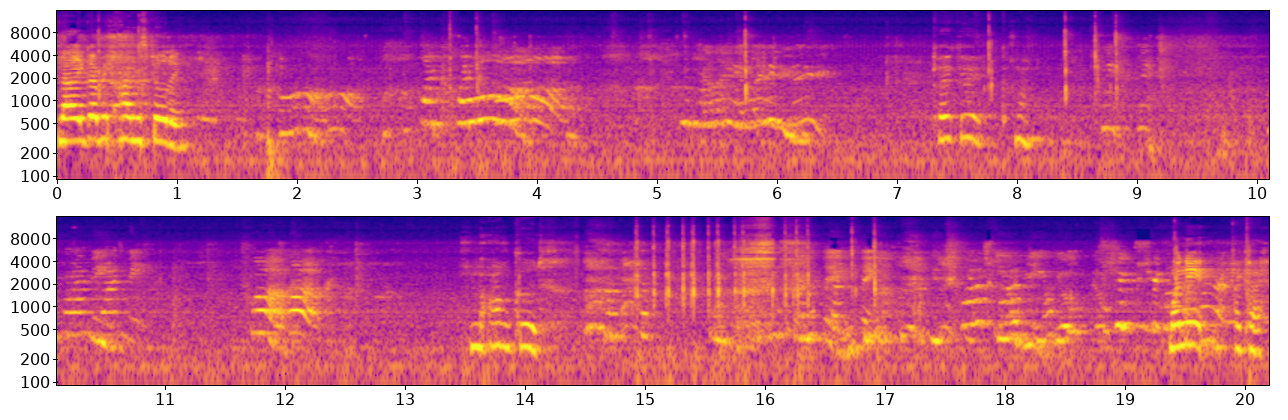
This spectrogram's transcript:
Now you go behind this building. Go, go, come on. No, good. You, okay. Give me help. Guys, I'm gonna have to okay.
